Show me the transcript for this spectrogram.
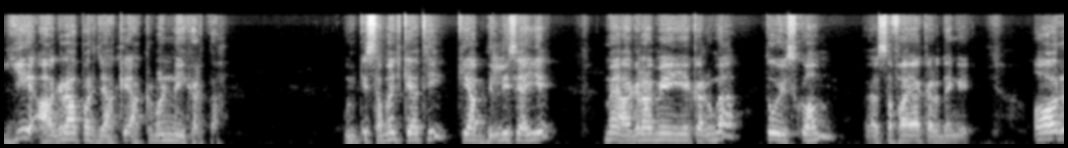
ये आगरा पर जाके आक्रमण नहीं करता। उनकी समझ क्या थी कि आप दिल्ली से आइए, मैं आगरा में ये करूँगा तो इसको हम सफाया कर देंगे। और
